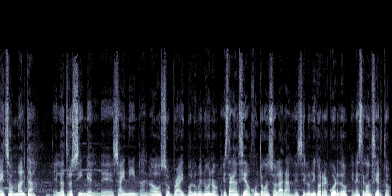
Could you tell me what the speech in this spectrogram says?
Nights of Malta, el otro single de Shining and Oh So Bright Volumen 1. Esta canción, junto con Solara, es el único recuerdo en este concierto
